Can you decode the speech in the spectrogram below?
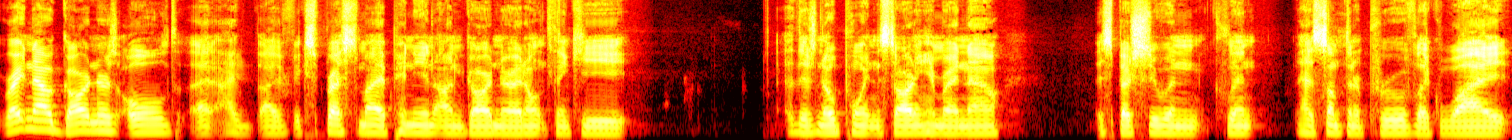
Right now, Gardner's old. I, I, I've expressed my opinion on Gardner. I don't think he. There's no point in starting him right now, especially when Clint has something to prove. Like why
